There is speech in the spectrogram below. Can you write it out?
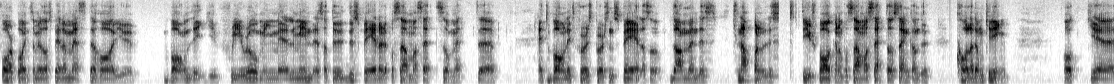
Farpoint som jag då spelar mest, det har ju vanlig free roaming mer eller mindre så att du, du spelar det på samma sätt som ett, uh, ett vanligt first person spel. Alltså du använder knapparna eller styrspakarna på samma sätt och sen kan du kolla dig omkring. Och eh,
